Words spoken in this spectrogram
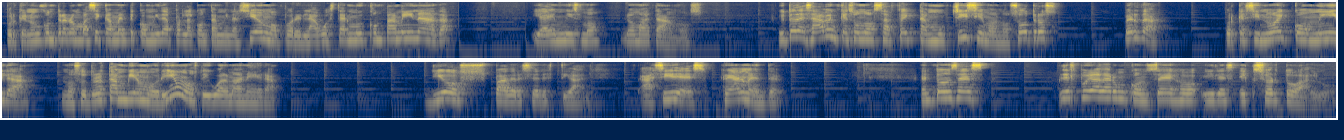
porque no encontraron básicamente comida por la contaminación o por el agua estar muy contaminada, y ahí mismo lo matamos. Y ustedes saben que eso nos afecta muchísimo a nosotros, ¿verdad? Porque si no hay comida nosotros también morimos de igual manera. Dios Padre Celestial. Así es, realmente. Entonces, les voy a dar un consejo y les exhorto algo.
